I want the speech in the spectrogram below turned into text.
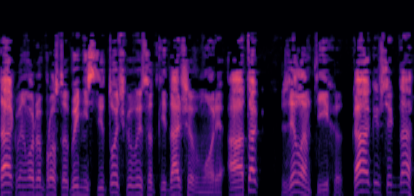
Так мы можем просто вынести точку высадки дальше в море, а так сделаем тихо, как и всегда.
